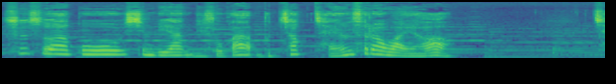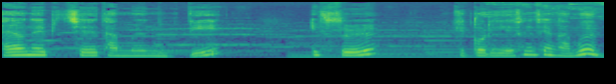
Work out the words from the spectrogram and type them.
순수하고 신비한 미소가 무척 자연스러워요. 자연의 빛을 담은 눈빛, 입술, 귀걸이의 생생함은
